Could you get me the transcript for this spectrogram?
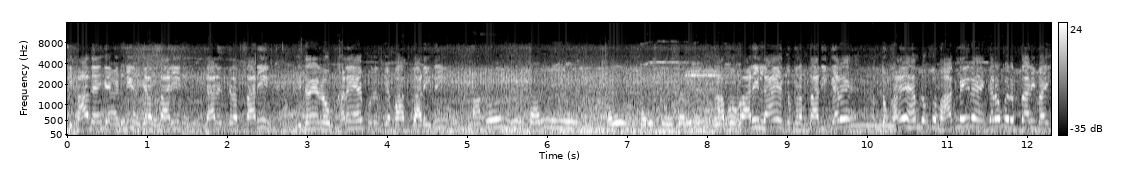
दिखा देंगे कि तीस गिरफ्तारी, चालीस गिरफ्तारी इतने लोग खड़े हैं, पुलिस के पास गाड़ी नहीं है। आप वो गाड़ी लाए तो गिरफ्तारी करें। हम तो खड़े हैं, हम लोग तो भाग नहीं रहे करो गिरफ्तारी भाई।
